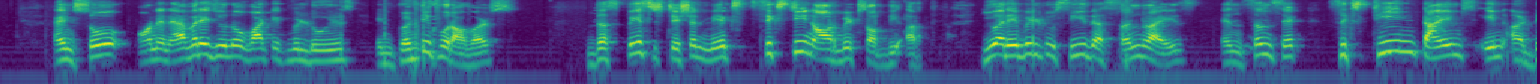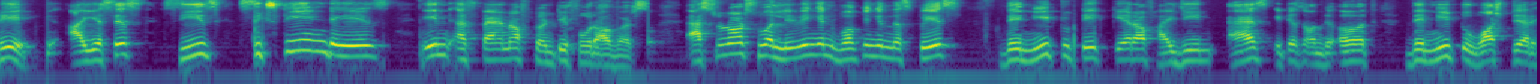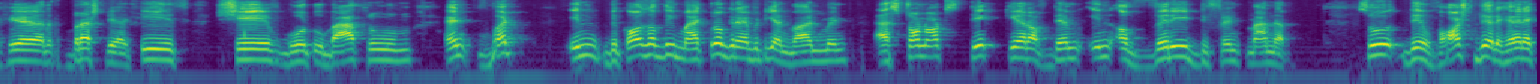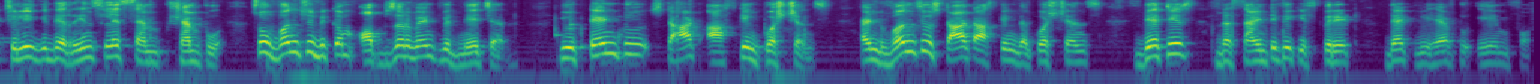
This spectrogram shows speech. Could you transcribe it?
and so on an average, you know what it will do is in 24 hours, the space station makes 16 orbits of the earth. You are able to see the sunrise and sunset 16 times in a day. ISS sees 16 days in a span of 24 hours. Astronauts who are living and working in the space, they need to take care of hygiene as it is on the earth. They need to wash their hair, brush their teeth, shave, go to bathroom. And but in because of the microgravity environment astronauts take care of them in a very different manner so they wash their hair actually with a rinseless shampoo so once you become observant with nature you tend to start asking questions and once you start asking the questions that is the scientific spirit that we have to aim for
